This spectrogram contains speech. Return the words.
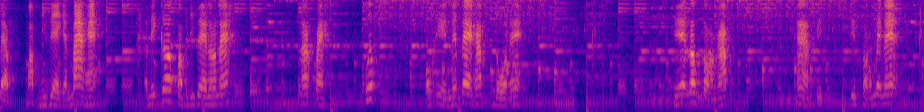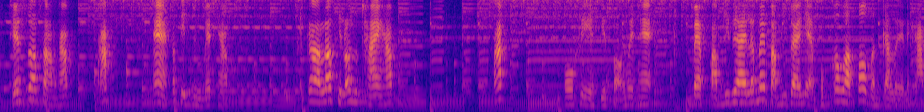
แบบปรับ DPI กันบ้างฮะ อันนี้ก็ปรับ DPI แล้วนะ ลากไปปุ๊บ โอเคเม็ดแรกครับ โดนฮะทีนี้รอบสองครับ อ่าติดติดสองเม็ดนะฮะเทสรอบสามครับปั๊บแอ่าก็ติดหนึ่งเม็ดครับ ก็รอบสี่รอบสุดท้ายครับปั๊บโอเค ติดสองเม็ดฮะแบบปรับ DPI แล้วไม่ปรับ DPI เนี่ยผมก็วางเป้าเหมือนกันเลยนะครับ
